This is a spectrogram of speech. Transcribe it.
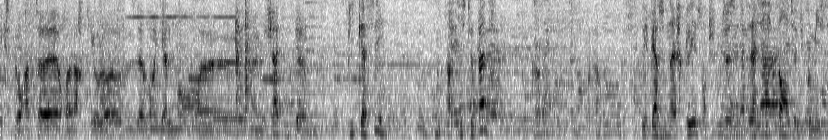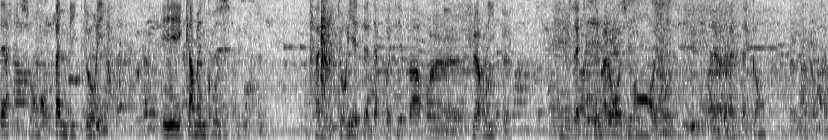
explorateur, archéologue. Nous avons également euh, Jacques Picassé, artiste peintre. Les personnages clés sont deux assistantes du commissaire qui sont Pam Victory et Carmen Cruz. Pam Victory est interprétée par euh, Fleur Lip, qui nous a quittés malheureusement à l'âge de 25 ans, euh, un cancer.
